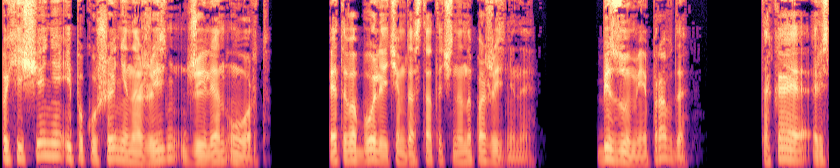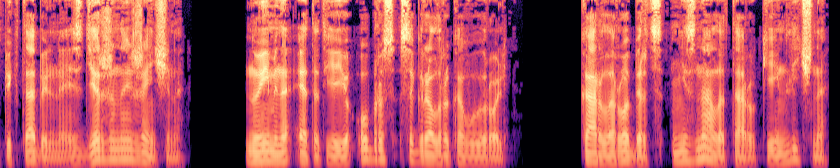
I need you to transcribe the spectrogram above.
Похищение и покушение на жизнь Джиллиан Уорд. Этого более чем достаточно на пожизненное. Безумие, правда? Такая респектабельная, сдержанная женщина. Но именно этот ее образ сыграл роковую роль. Карла Робертс не знала Тару Кейн лично,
